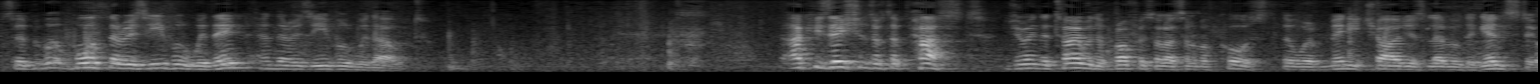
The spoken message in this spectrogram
So both there is evil within and there is evil without. Accusations of the past. During the time of the Prophet, ﷺ, of course, there were many charges leveled against him.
